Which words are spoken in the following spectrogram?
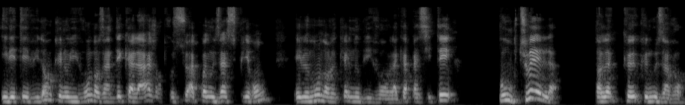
il est évident que nous vivons dans un décalage entre ce à quoi nous aspirons et le monde dans lequel nous vivons, la capacité ponctuelle que, nous avons.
